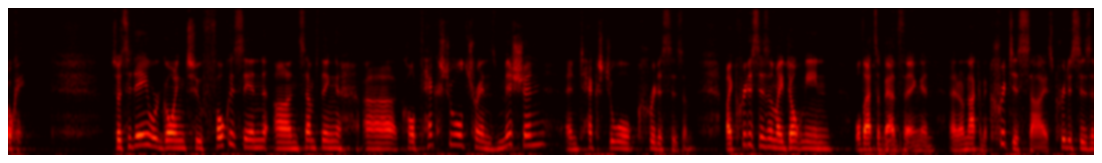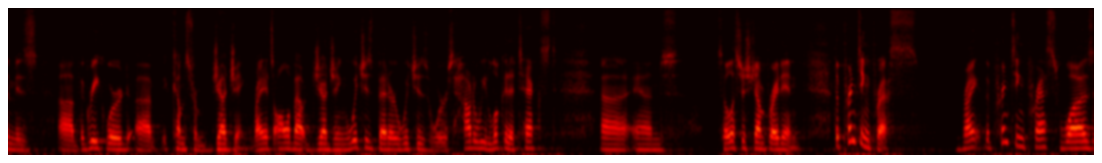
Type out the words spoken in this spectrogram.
Okay. So today we're going to focus in on something uh, called textual transmission and textual criticism. By criticism, I don't mean, well, that's a bad thing, and, and I'm not going to criticize. Criticism is uh, the Greek word, uh, it comes from judging, right? It's all about judging which is better, which is worse. How do we look at a text? Uh, and so let's just jump right in. The printing press right? The printing press was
